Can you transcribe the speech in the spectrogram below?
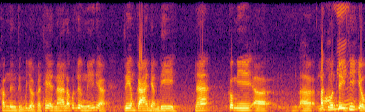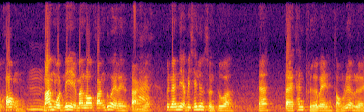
คำนึงถึงประโยชน์ประเทศนะ แล้วก็เรื่องนี้เนี่ยเตรียมการอย่างดีนะ ก็มีเอ่อเอ่อรัฐมนตรีหมอมิ้งที่เกี่ยวข้องอืมมาหมดนี่มารอฟังด้วยอะไรต่างๆค่ะเนี่ยเพราะฉะนั้นเนี่ยไม่ใช่เรื่องส่วนตัวนะแต่ท่านเผลอไปสองเรื่องเลย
